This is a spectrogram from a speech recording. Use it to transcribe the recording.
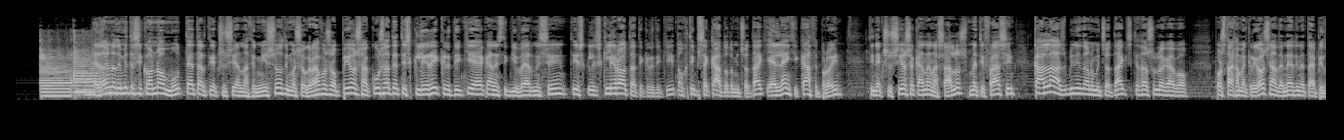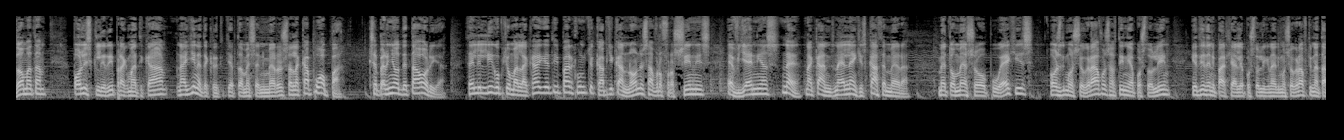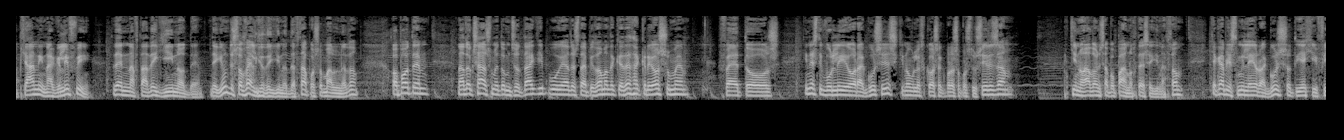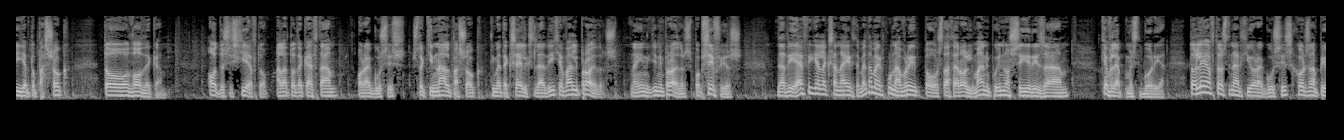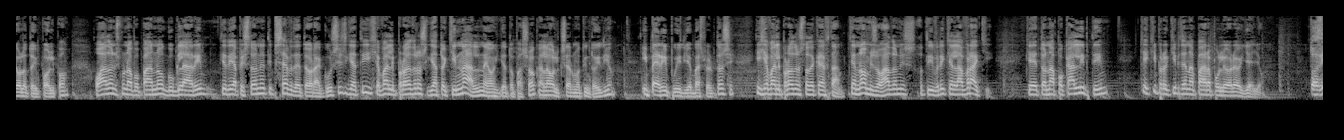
Εδώ είναι ο Δημήτρης Οικονόμου, τέταρτη εξουσία να θυμίσω, δημοσιογράφος, ο οποίος ακούσατε τη σκληρή κριτική έκανε στην κυβέρνηση, τη σκλη- σκληρότατη κριτική, τον χτύπησε κάτω το Μητσοτάκη, ελέγχει κάθε πρωί την εξουσίωσε κανένας άλλος με τη φράση Καλάς, α μην ήταν ο Μητσοτάκης και θα σου έλεγα εγώ πώ θα είχαμε κρυώσει αν δεν έδινε τα επιδόματα. Πολύ σκληρή πραγματικά να γίνεται κριτική από τα μέσα ενημέρωσης, αλλά κάπου όπα. Ξεπερνιόνται τα όρια. Θέλει λίγο πιο μαλακά γιατί υπάρχουν και κάποιοι κανόνες αυροφροσύνης, ευγένειας. Ναι, να κάνεις, να ελέγχεις κάθε μέρα με το μέσο που έχεις ως δημοσιογράφος. Αυτή είναι η αποστολή. Γιατί δεν υπάρχει άλλη αποστολή για ένα δημοσιογράφο τι να τα πιάνει, να γλύφει. Δεν είναι αυτά, δεν γίνονται. Δεν γίνονται στο Βέλγιο, δεν γίνονται αυτά, πόσο μάλλον εδώ. Οπότε να δοξάσουμε το Μητσοτάκι που έδωσε τα επιδόματα και δεν θα κρυώσουμε φέτος. Είναι στη Βουλή ο Ραγκούσης, κοινοβουλευτικός εκπρόσωπος του ΣΥΡΙΖΑ. Και είναι ο Άδωνης από πάνω. Χθες έγινε αυτό. Και κάποια στιγμή λέει ο Ραγκούση ότι έχει φύγει από το Πασόκ το 12. Όντως ισχύει αυτό. Αλλά το 17 ο Ραγκούσης, στο κοινάλ Πασόκ, τη μετεξέλιξη δηλαδή, είχε βάλει πρόεδρος. Να είναι, γίνει πρόεδρος, υποψήφιος. Δηλαδή έφυγε, αλλά ξαναήρθε μετά μέχρι που να βρει το σταθερό λιμάνι που είναι ο ΣΥΡΙΖΑ. Και βλέπουμε στην πορεία. Το λέει αυτό στην αρχή ο Ραγκούσης, χωρίς να πει όλο το υπόλοιπο. Ο Άδωνης που είναι από πάνω γκουγκλάρει και διαπιστώνει ότι ψεύδεται ο Ραγκούσης γιατί είχε βάλει πρόεδρος για το κοινάλ, ναι, όχι για το Πασόκ, αλλά όλοι ξέρουμε ότι είναι το ίδιο, ή περίπου ίδιο, εν πάση περιπτώσει, είχε βάλει πρόεδρος το 17. Και νόμιζε ο Άδωνης ότι βρήκε λαβράκι. Και τον αποκαλύπτει και εκεί προκύπτει ένα πάρα πολύ ωραίο γέλιο. Το 2018,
